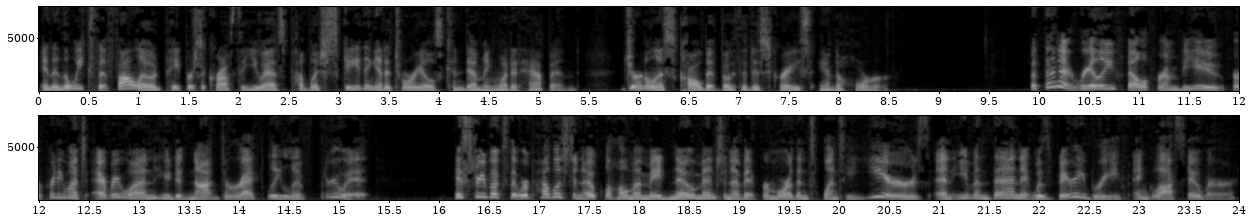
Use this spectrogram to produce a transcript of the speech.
and in the weeks that followed, papers across the U.S. published scathing editorials condemning what had happened. Journalists called it both a disgrace and a horror. But then it really fell from view for pretty much everyone who did not directly live through it. History books that were published in Oklahoma made no mention of it for more than 20 years, and even then it was very brief and glossed over.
